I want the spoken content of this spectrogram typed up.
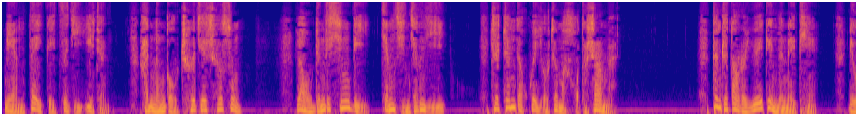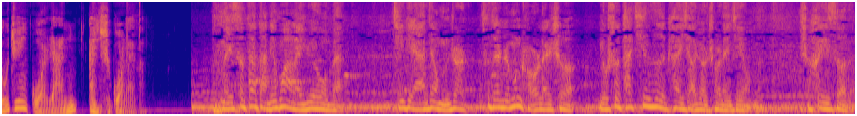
免费给自己义诊，还能够车接车送，老人的心里将信将疑，这真的会有这么好的事儿吗？但是到了约定的那天，刘军果然按时过来了。每次他打电话来约我们，几点在我们这儿，他在这门口来车，有时候他亲自开小轿车来接我们。是黑色的。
